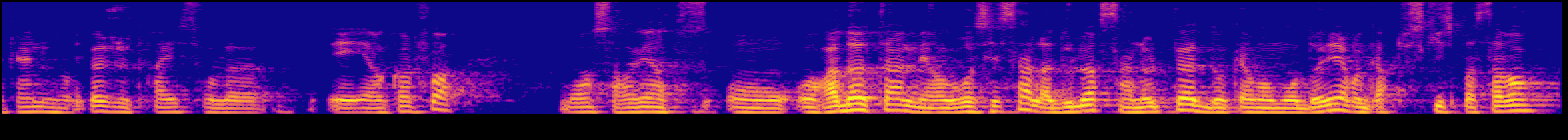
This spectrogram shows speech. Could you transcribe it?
Rien ne nous empêche de travailler sur le. Et encore une fois, bon, ça revient à tout... on, on radote, hein, mais en gros, c'est ça. La douleur, c'est un autre peuple. Donc, à un moment donné, regarde tout ce qui se passe avant.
